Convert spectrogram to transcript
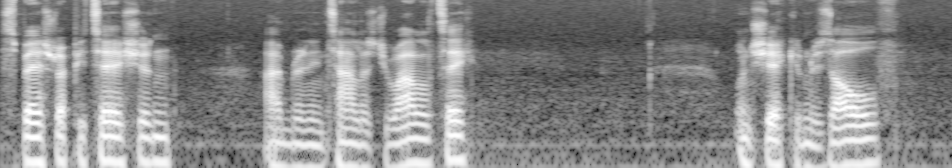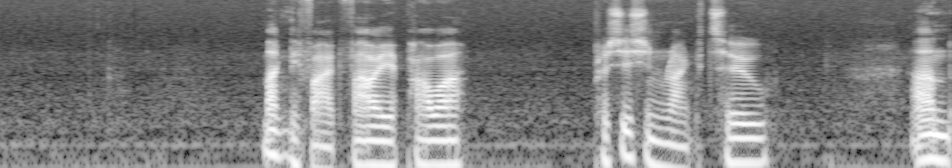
Space reputation, I'm running Tyler's duality, unshaken resolve, magnified firepower, precision rank 2, and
